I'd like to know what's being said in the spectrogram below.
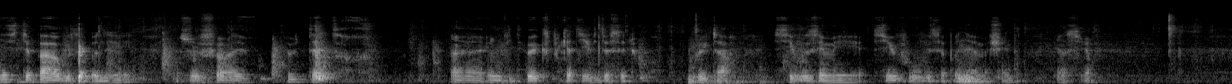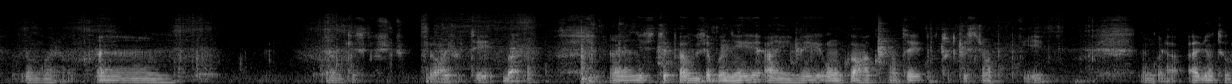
N'hésitez pas à vous abonner. Je ferai peut-être euh, une vidéo explicative de ces tours plus tard si vous aimez, si vous vous abonnez à ma chaîne, bien sûr. Donc voilà. Euh, euh, qu'est-ce que je peux rajouter? Bah non. Euh, n'hésitez pas à vous abonner, à aimer ou encore à commenter pour toutes questions appropriées. Donc voilà, à bientôt.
